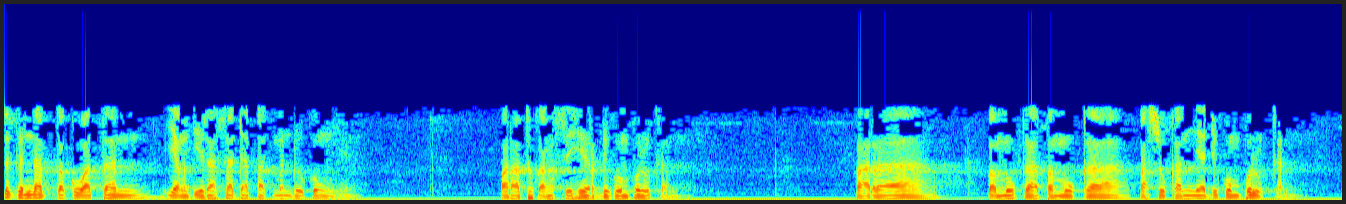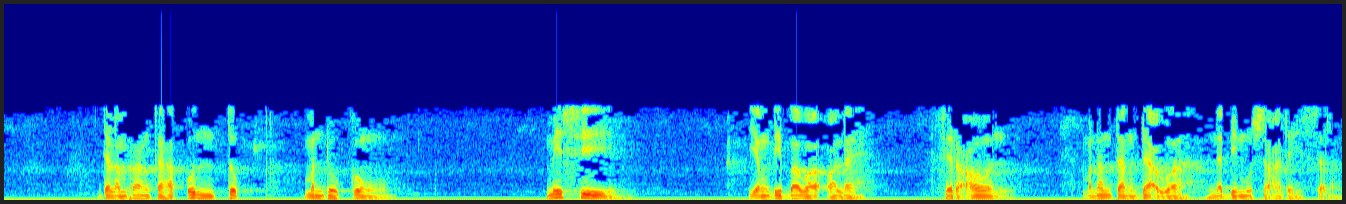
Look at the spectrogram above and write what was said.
segenap kekuatan yang dirasa dapat mendukungnya. Para tukang sihir dikumpulkan. Para pemuka-pemuka pasukannya dikumpulkan. Dalam rangka untuk mendukung misi yang dibawa oleh Fir'aun menentang dakwah Nabi Musa alaihissalam.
